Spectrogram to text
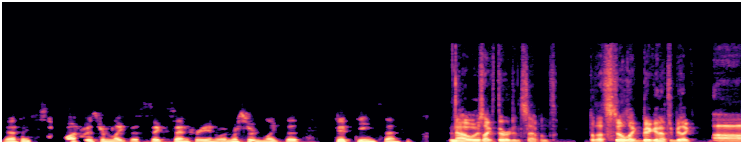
Yeah, I think one was from like the sixth century and one was from like the fifteenth century. No, it was like third and seventh, but that's still like big enough to be like, uh,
